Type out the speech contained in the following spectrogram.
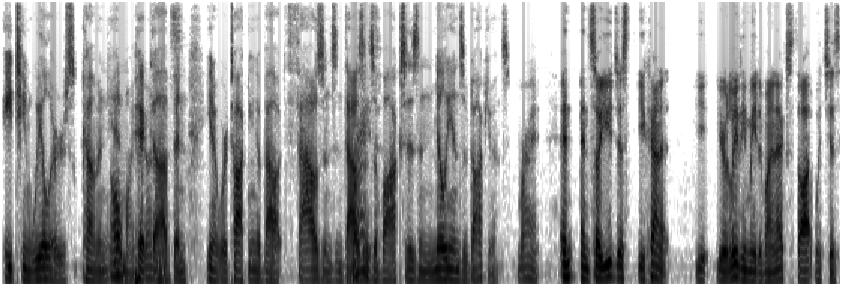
eighteen wheelers come and, Oh and pick goodness. up, and you know we're talking about thousands and thousands Right. of boxes and millions of documents. right. And and so you just you kind of you, you're leading me to my next thought, which is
